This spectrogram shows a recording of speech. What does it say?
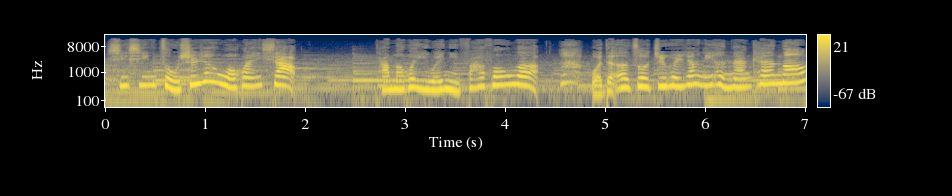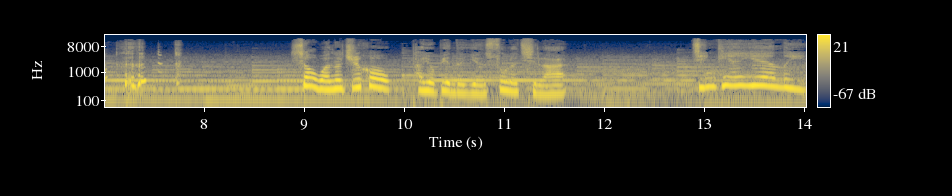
星星总是让我欢笑。”他们会以为你发疯了，我的恶作剧会让你很难堪哦。笑完了之后，他又变得严肃了起来。今天夜里，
